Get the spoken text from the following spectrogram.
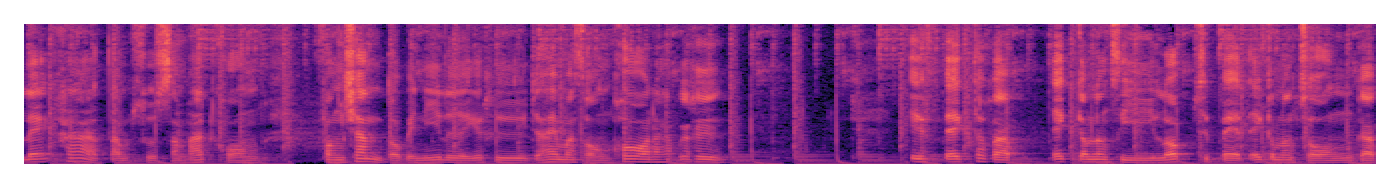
และค่าต่ำสุดสัมพัทธ์ของฟังก์ชันต่อไปนี้เลยก็คือจะให้มา 2 ข้อนะครับก็คือ f(x) เท่ากับ x กำลัง4ลบ 18x กำลัง2กับ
